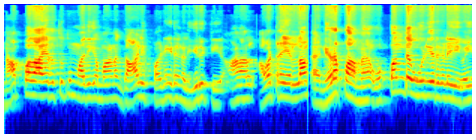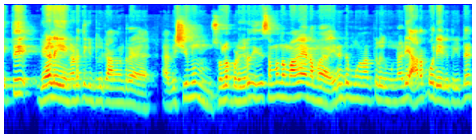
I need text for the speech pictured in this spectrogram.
நாற்பதாயிரத்துக்கும் அதிகமான காலி பணியிடங்கள் இருக்கு. ஆனால் அவற்றையெல்லாம் நிரப்பாமல் நிரப்பாம ஒப்பந்த ஊழியர்களை வைத்து வேலையை நடத்திக்கிட்டு இருக்காங்கன்ற விஷயமும் சொல்லப்படுகிறது. இது சம்பந்தமாக நம்ம இரண்டு மூணு நாட்களுக்கு முன்னாடி அறப்போர் இயக்கத்துக்கிட்ட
